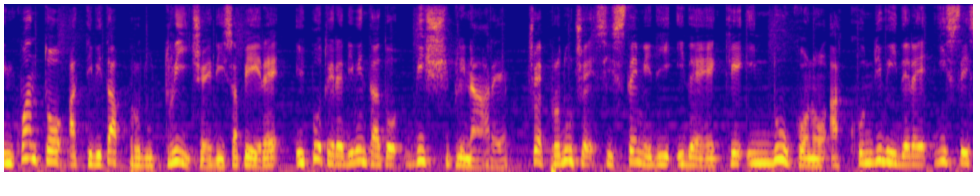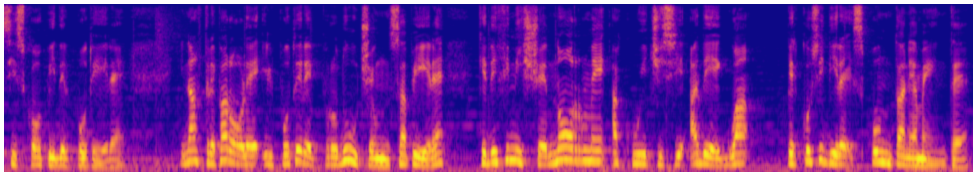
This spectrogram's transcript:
In quanto attività produttrice di sapere, il potere è diventato disciplinare, cioè produce sistemi di idee che inducono a condividere gli stessi scopi del potere in altre parole, il potere produce un sapere che definisce norme a cui ci si adegua, per così dire, spontaneamente.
